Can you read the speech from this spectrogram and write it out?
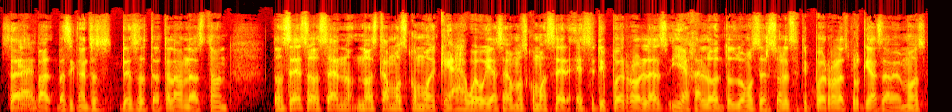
sea, Ok. ba- básicamente de eso se trata la onda bastón. Entonces, eso, o sea, no, no estamos como de que, ah, huevo, ya sabemos cómo hacer este tipo de rolas y ya jaló, entonces vamos a hacer solo este tipo de rolas porque ya sabemos.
